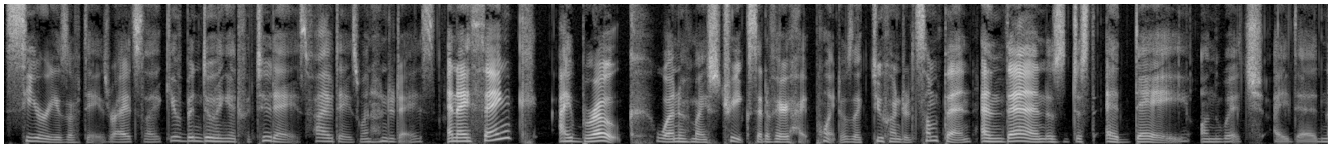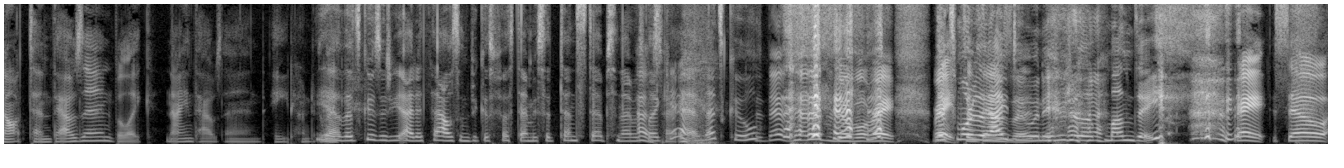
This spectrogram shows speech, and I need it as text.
series of days, right? It's like you've been doing it for two days, five days, 100 days. And I think I broke one of my streaks at a very high point. It was like 200 something. And then it was just a day on which I did not 10,000, but like 9,800. Yeah, Like, that's good that you added thousand because first time you said 10 steps and I was Oh, like, sorry. yeah, that's cool. that- that- that's doable, right? Right. That's more than I do on a usual Monday. right. So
